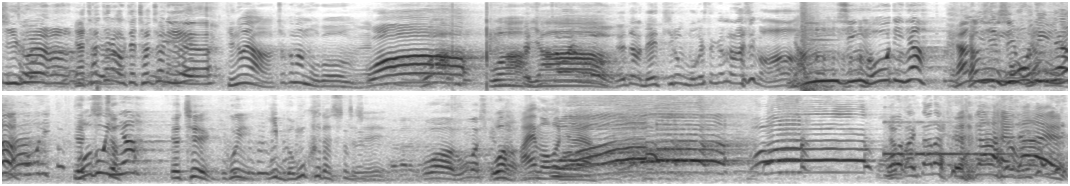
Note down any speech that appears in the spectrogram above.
이거야 야 천천히 먹자 천천히 디노야 조금만 먹어 와. 와야 얘들아 내 뒤로 먹을 생각을 하지 마. 양심 어디냐 양심 어디냐? 뭐고 있냐 야 쟤 거의 입 너무 크다 진짜 쟤. 와, 너무 맛있겠다. 많이 먹어 니네야. 야 빨리 따라해. 따라해 따라해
